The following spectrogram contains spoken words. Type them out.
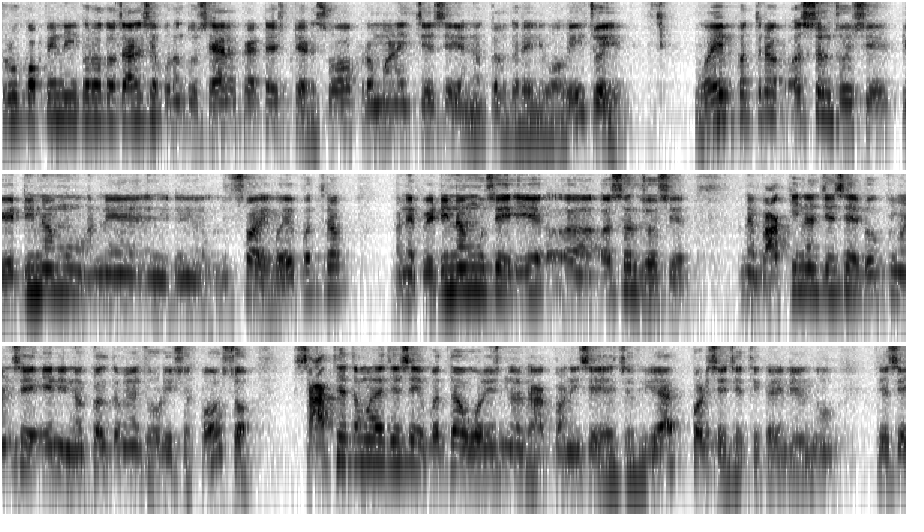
ટ્રુ કોપી નહીં કરો તો ચાલશે, પરંતુ સેલ્ફ એટેસ્ટેડ સ્વપ્રમાણિત જે છે એ નકલ કરેલી હોવી જોઈએ. વયપત્રક અસલ જોઈશે, પેઢીનામું અને સોરી વયપત્રક અને પેઢીનામું છે એ અસલ જોશે. અને બાકીના જે છે ડોક્યુમેન્ટ છે, એની નકલ તમે જોડી શકો છો. સાથે તમારે જે છે એ બધા ઓરિજિનલ રાખવાની છે એ જરૂરિયાત પડશે, જેથી કરીને એનો જે છે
